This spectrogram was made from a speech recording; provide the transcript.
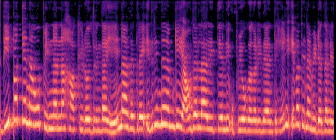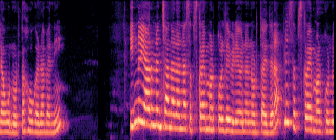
ದೀಪಕ್ಕೆ ನಾವು ಪಿನ್ನನ್ನು ಹಾಕಿಡೋದ್ರಿಂದ ಏನಾಗುತ್ತೆ? ಇದರಿಂದ ನಮಗೆ ಯಾವುದೆಲ್ಲ ರೀತಿಯಲ್ಲಿ ಉಪಯೋಗಗಳಿದೆ ಅಂತ ಹೇಳಿ ಇವತ್ತಿನ ವಿಡಿಯೋದಲ್ಲಿ ನಾವು ನೋಡ್ತಾ ಹೋಗೋಣ ಬನ್ನಿ. ಇನ್ನು ಯಾರು ನನ್ನ ಚಾನಲನ್ನು ಸಬ್ಸ್ಕ್ರೈಬ್ ಮಾಡ್ಕೊಳ್ಳದೆ ವಿಡಿಯೋನ ನೋಡ್ತಾ ಇದ್ದಾರಾ ಪ್ಲೀಸ್ ಸಬ್ಸ್ಕ್ರೈಬ್ ಮಾಡಿಕೊಂಡು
